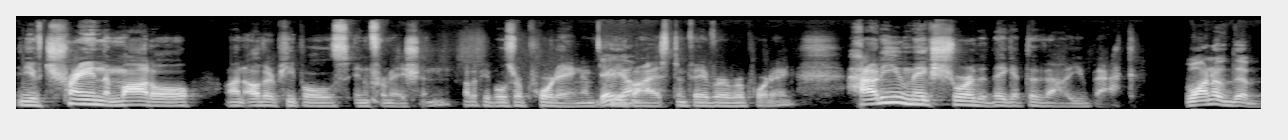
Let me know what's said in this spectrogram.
and you've trained the model on other people's information, other people's reporting. I'm pretty yeah, yeah. biased in favor of reporting. How do you make sure that they get the value back? One of the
